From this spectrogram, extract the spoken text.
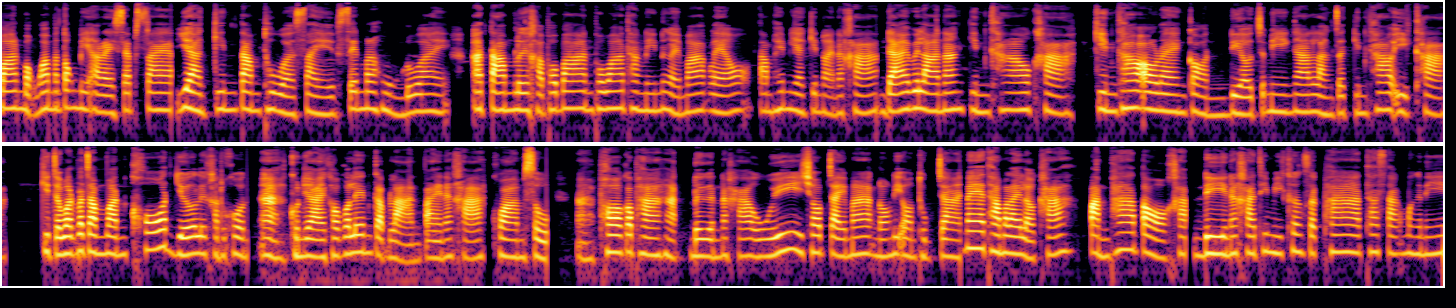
บ้านบอกว่ามันต้องมีอะไรแซ่บๆอยากกินตำถั่วใส่เส้นมะหุงด้วยอะตำเลยค่ะพ่อบ้านเพราะว่าทางนี้เหนื่อยมากแล้วตำให้เมียกินหน่อยนะคะ ได้เวลานั่งกินข้าวค่ะ กินข้าวเอาแรงก่อน เดี๋ยวจะมีงานหลังจากกินข้าวอีกค่ะกิจวัตรประจำวันโคตรเยอะเลยค่ะทุกคน อะ คุณยายเขาก็เล่นกับหลานไปนะคะ ความสุข อะพ่อก็พาหัดเดินนะคะ อุ้ยชอบใจมากน้องดีออนถูกใจ แม่ทำอะไรเหรอคะ ปั่นผ้าต่อค่ะ ดีนะคะ ที่มีเครื่องซักผ้า ถ้าซักมือนี้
